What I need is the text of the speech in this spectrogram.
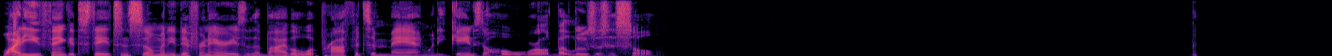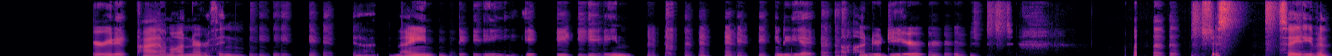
Why do you think it states in so many different areas of the Bible what profits a man when he gains the whole world but loses his soul? period of time on earth in 90, 80, 90, 100 years. Let's just say even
